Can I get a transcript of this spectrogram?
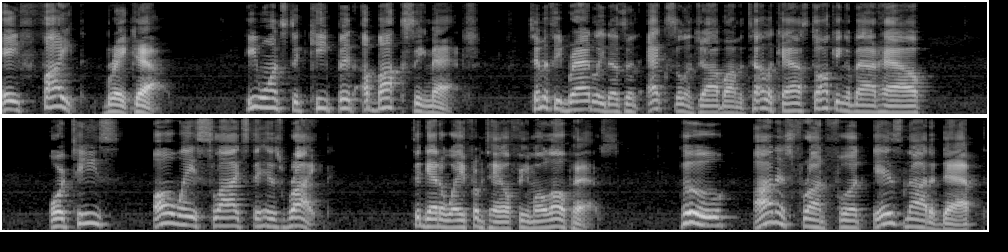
a fight break out. He wants to keep it a boxing match. Timothy Bradley does an excellent job on the telecast talking about how Ortiz always slides to his right to get away from Teofimo Lopez, who, on his front foot, is not adept,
